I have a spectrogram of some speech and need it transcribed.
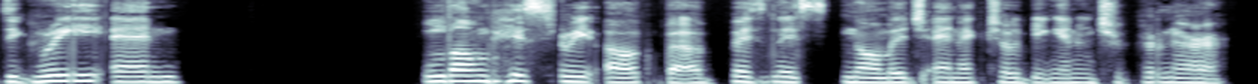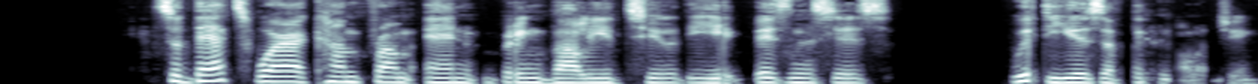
degree and long history of uh, business knowledge and actually being an entrepreneur. So that's where I come from and bring value to the businesses with the use of technology.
